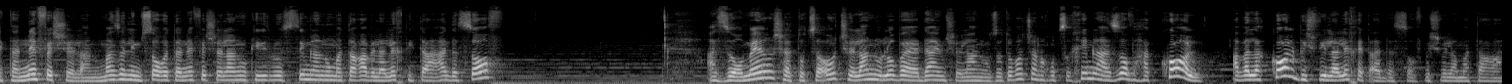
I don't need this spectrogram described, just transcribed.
את הנפש שלנו, מה זה למסור את הנפש שלנו? כאילו לשים לנו מטרה וללכת איתה עד הסוף, אז זה אומר שהתוצאות שלנו לא בידיים שלנו. זאת אומרת שאנחנו צריכים לעזוב הכל, אבל הכל בשביל ללכת עד הסוף, בשביל המטרה.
